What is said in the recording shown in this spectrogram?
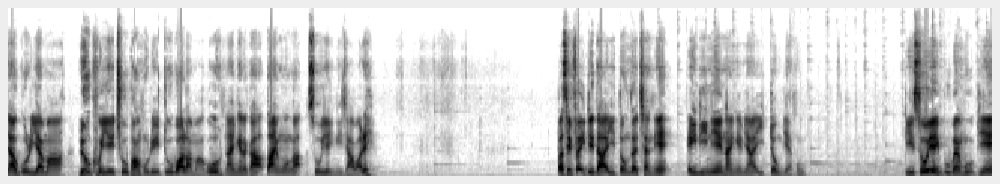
မြောက်ကိုရီးယားမှာလူခွင့်ရေးချိုးဖောက်မှုတွေတိုးပွားလာမှာကိုနိုင်ငံတကာအတိုင်းအဝန်းကစိုးရိမ်နေကြပါတယ်။ Pacific ဒေသဤသုံးသက်ချက်နဲ့အိန္ဒိယနိုင်ငံများဤတုံ့ပြန်မှုဒီစိုးရိမ်ပူပန်မှုအပြင်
